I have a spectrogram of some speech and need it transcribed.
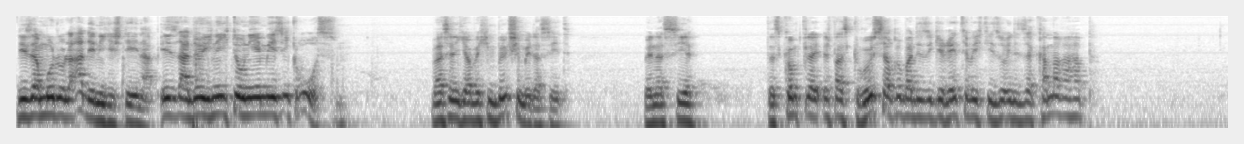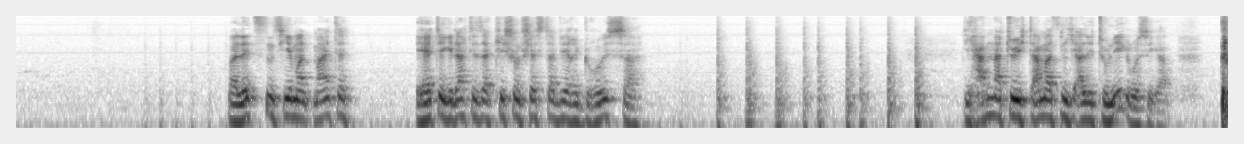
Dieser Modular, den ich hier stehen habe, ist natürlich nicht turniermäßig groß. Weiß ja nicht, auf welchem Bildschirm ihr das seht. Wenn das hier, das kommt vielleicht etwas größer rüber, diese Geräte, wenn ich die so in dieser Kamera habe. Weil letztens jemand meinte, er hätte gedacht, dieser Kisch und Chester wäre größer. Die haben natürlich damals nicht alle Turniergröße gehabt.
